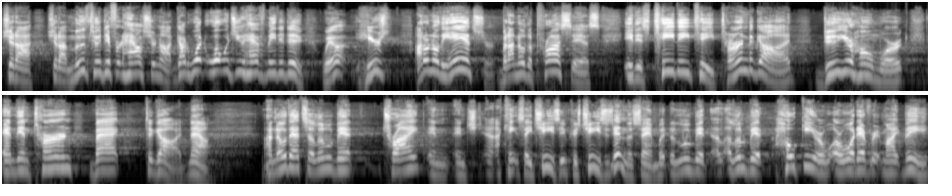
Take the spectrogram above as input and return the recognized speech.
Should I, should I move to a different house or not? God, what, what would you have me to do? Well, here's, I don't know the answer, but I know the process. It is TDT turn to God, do your homework, and then turn back to God. Now, I know that's a little bit trite and, and I can't say cheesy because cheese is in the sand, but a little bit, a little bit hokey or, or whatever it might be.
